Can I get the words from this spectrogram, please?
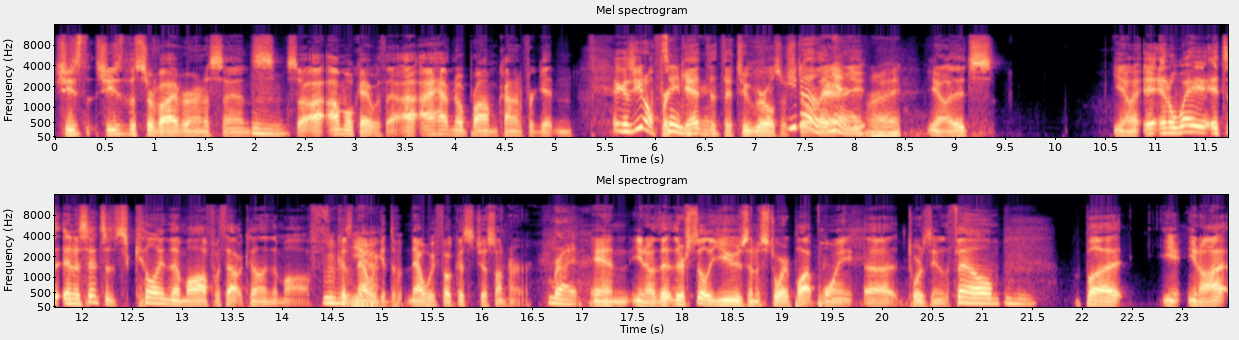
she's she's the survivor in a sense. Mm-hmm. So I, I'm okay with that. I, I have no problem kind of forgetting because you don't forget that the two girls are You still there. yeah. You, Right. you know, it's you know, in, in a way, it's in a sense, it's killing them off without killing them off because now Yeah. we get to now we focus just on her Right. and you know they're, they're still used in a story plot point uh, towards the end of the film, Mm-hmm. but you, you know, I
